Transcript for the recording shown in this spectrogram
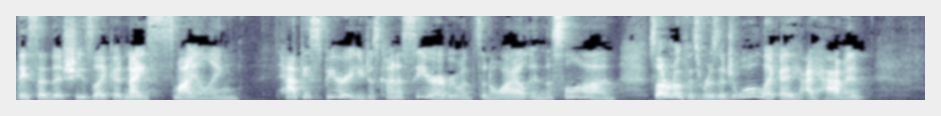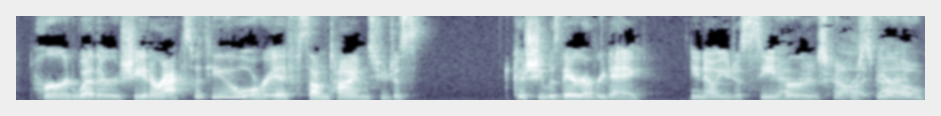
they said that she's like a nice smiling happy spirit. You just kind of see her every once in a while in the salon. So i don't know if it's residual. Like i, I haven't heard whether she interacts with you or if sometimes you just because she was there every day you know you just see Yeah, her, just her like, spirit. oh,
